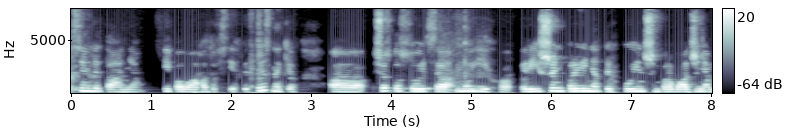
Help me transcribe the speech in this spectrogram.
Всім вітання і повага до всіх підписників. Що стосується моїх рішень, прийнятих по іншим провадженням,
